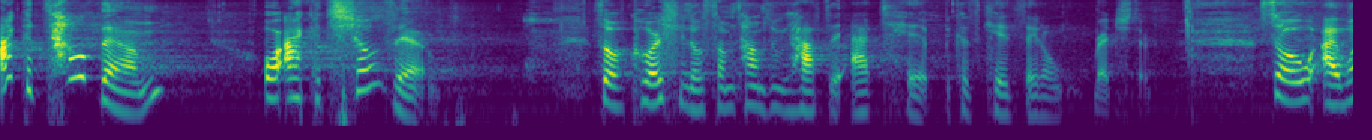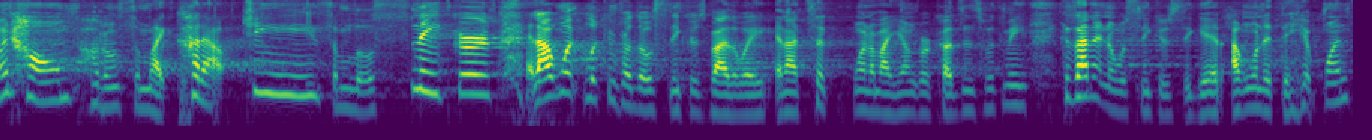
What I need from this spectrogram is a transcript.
I could tell them or I could show them. So, of course, you know, sometimes we have to act hip because kids, they don't register. So I went home, put on some like cutout jeans, some little sneakers, and I went looking for those sneakers, by the way. And I took one of my younger cousins with me because I didn't know what sneakers to get. I wanted the hip ones.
